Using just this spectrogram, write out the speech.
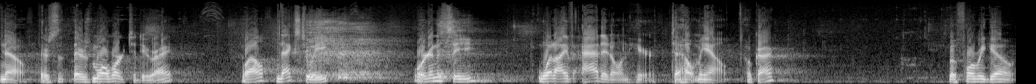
No, there's, there's more work to do, right? Well, next week, we're going to see what I've added on here to help me out, okay? Before we go,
